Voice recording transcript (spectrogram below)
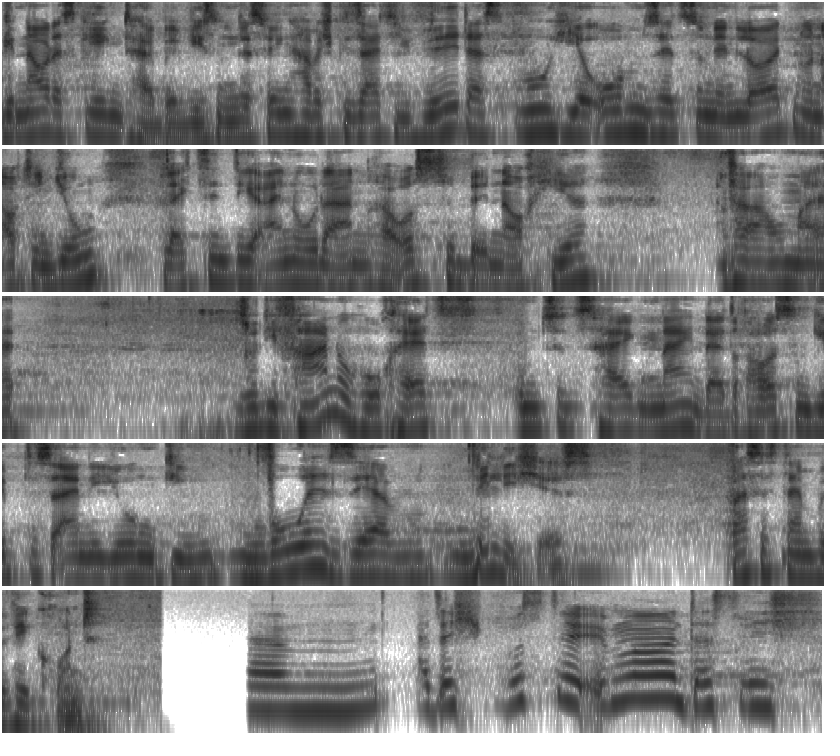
genau das Gegenteil bewiesen. Und deswegen habe ich gesagt, ich will, dass du hier oben sitzt und den Leuten und auch den Jungen, vielleicht sind die eine oder andere Auszubildende auch hier, einfach auch mal so die Fahne hochhältst, um zu zeigen, nein, da draußen gibt es eine Jugend, die wohl sehr willig ist. Was ist dein Beweggrund? Ähm, also ich wusste immer, dass ich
